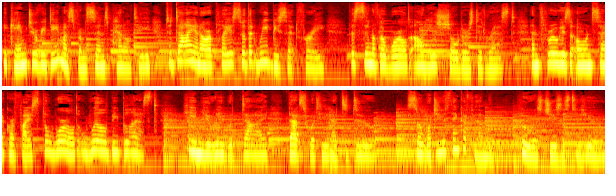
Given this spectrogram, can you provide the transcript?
He came to redeem us from sin's penalty, to die in our place so that we'd be set free. The sin of the world on his shoulders did rest, and through his own sacrifice the world will be blessed. He knew he would die, that's what he had to do. So what do you think of him? Who is Jesus to you?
